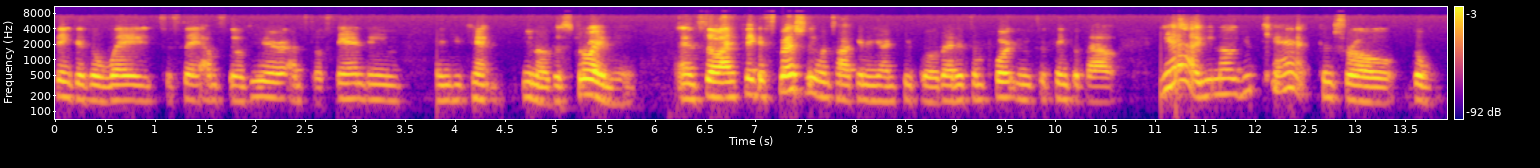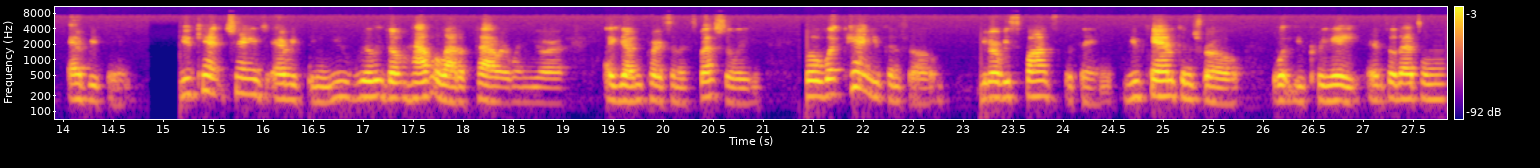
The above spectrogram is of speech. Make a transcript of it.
think is a way to say I'm still here, I'm still standing, and you can't, you know, destroy me. And so I think, especially when talking to young people, that it's important to think about, yeah, you know, you can't control the everything. You can't change everything. You really don't have a lot of power when you're a young person, especially. But what can you control? Your response to things. You can control what you create. And so that's one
